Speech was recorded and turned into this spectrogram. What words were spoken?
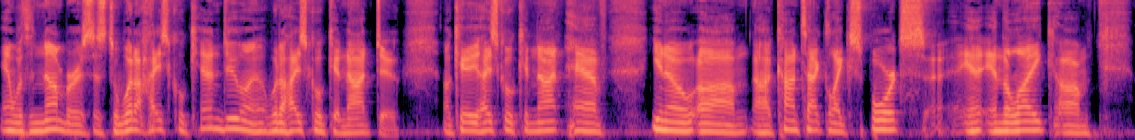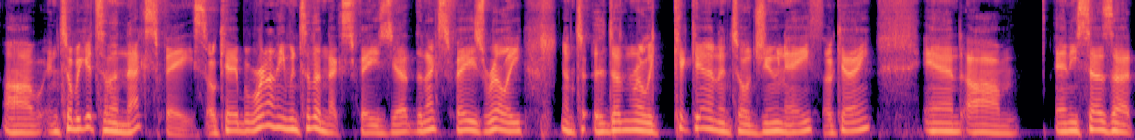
and with numbers as to what a high school can do and what a high school cannot do. Okay, high school cannot have, you know, um, uh, contact like sports and, and the like um, uh, until we get to the next phase. Okay, but we're not even to the next phase yet. The next phase really, it doesn't really kick in until June eighth. Okay, and um, and he says that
